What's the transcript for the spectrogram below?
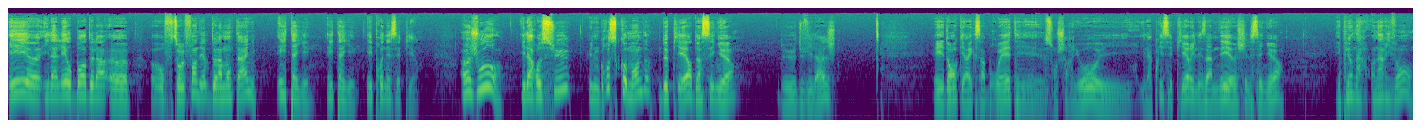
et euh, il allait au bord de la, sur le flanc de la montagne et il taillait et taillait, et prenait ses pierres. Un jour, il a reçu une grosse commande de pierres d'un seigneur du, village. Et donc, avec sa brouette et son chariot, il, a pris ses pierres, il les a amenées euh, chez le seigneur. Et puis, en, arrivant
